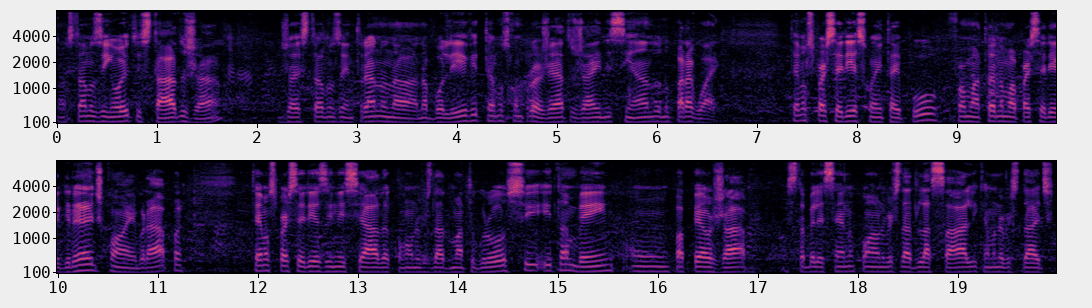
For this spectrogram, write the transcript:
Nós estamos em oito estados já, já estamos entrando na, na Bolívia e estamos com um projeto já iniciando no Paraguai. Temos parcerias com a Itaipu, formatando uma parceria grande com a Embrapa, temos parcerias iniciadas com a Universidade do Mato Grosso e também um papel já estabelecendo com a Universidade de La Salle, que é uma universidade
